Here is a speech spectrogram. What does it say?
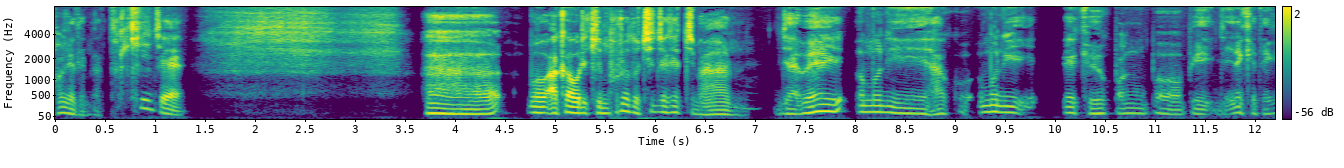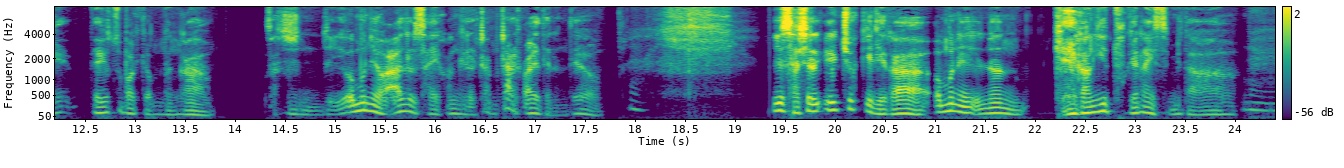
관계됩니다. 특히 이제 아, 뭐 아까 우리 김프로도 지적했지만 이제 왜 어머니하고 어머니의 교육 방법이 이제 이렇게 되게 될 수밖에 없는가? 사실 이제 이 어머니와 아들 사이 관계를 참 잘 봐야 되는데요. 네. 이 사실 일주끼리가 어머니는 개강이 두 개나 있습니다. 네.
